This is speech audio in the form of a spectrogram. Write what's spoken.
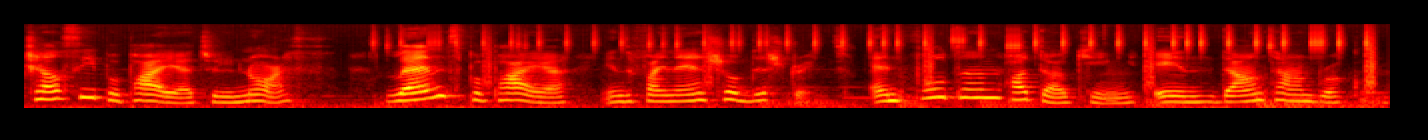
Chelsea Papaya to the north, Len's Papaya in the Financial District, and Fulton Hot Dog King in downtown Brooklyn.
